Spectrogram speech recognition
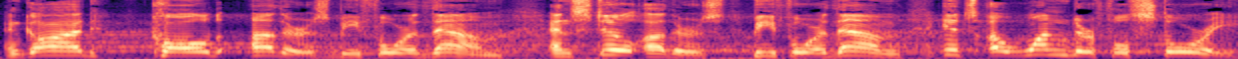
And God called others before them, and still others before them. It's a wonderful story.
